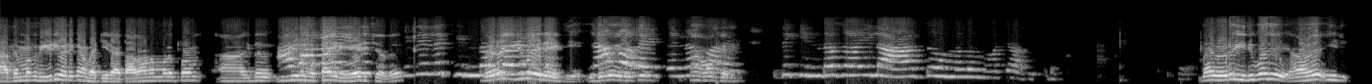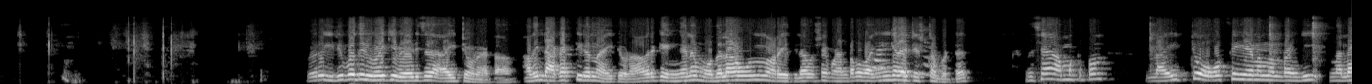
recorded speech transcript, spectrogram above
അത് നമുക്ക് വീഡിയോ എടുക്കാൻ പറ്റിയില്ല കേട്ടോ. അതാണ് നമ്മളിപ്പം ഇത് ഈ ഒരു മുട്ടായി മേടിച്ചത്. വെറും ഇരുപത് രൂപയ്ക്ക്. ഇരുപത് രൂപയ്ക്ക്. ആ ഓക്കെ വെറും ഇരുപത് അത് വെറും ഇരുപത് രൂപയ്ക്ക് മേടിച്ച ഐറ്റമാണ് കേട്ടോ. അതിന്റെ അകത്തിരുന്ന ഐറ്റമാണ് അവർക്ക് എങ്ങനെ മുതലാവുമെന്നൊന്നും അറിയത്തില്ല. പക്ഷെ കണ്ടപ്പോ ഭയങ്കരമായിട്ട് ഇഷ്ടപ്പെട്ട്. എന്നുവെച്ചാൽ നമുക്കിപ്പം ലൈറ്റ് ഓഫ് ചെയ്യണമെന്നുണ്ടെങ്കിൽ നല്ല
